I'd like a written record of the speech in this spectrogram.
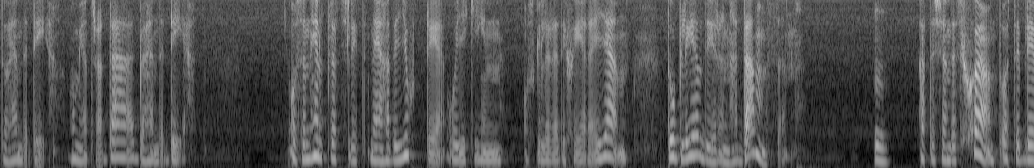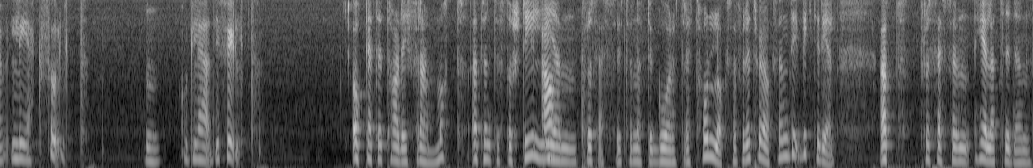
då händer det. Om jag drar där, då händer det. Och sen helt plötsligt när jag hade gjort det och gick in och skulle redigera igen, då blev det ju den här dansen. Mm. Att det kändes skönt och att det blev lekfullt Mm. och glädjefyllt. Och att det tar dig framåt. Att du inte står still Ja. i en process utan att du går åt rätt håll också. För det tror jag också är en viktig del. Att processen hela tiden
